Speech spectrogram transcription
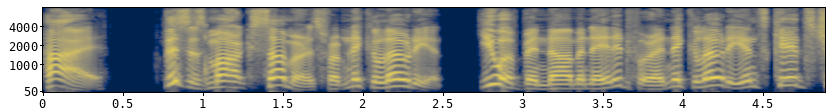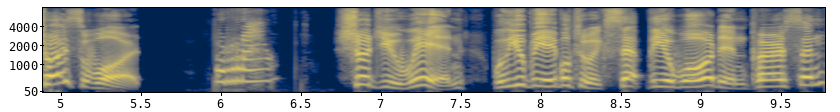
Hi, this is Mark Summers from Nickelodeon. You have been nominated for a Nickelodeon's Kids' Choice Award. Should you win, will you be able to accept the award in person?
